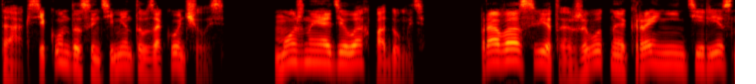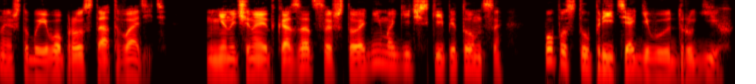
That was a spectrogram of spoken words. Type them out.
Так, секунда сантиментов закончилась. Можно и о делах подумать. Права, Света, животное крайне интересное, чтобы его просто отвадить. Мне начинает казаться, что одни магические питомцы попусту притягивают других.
